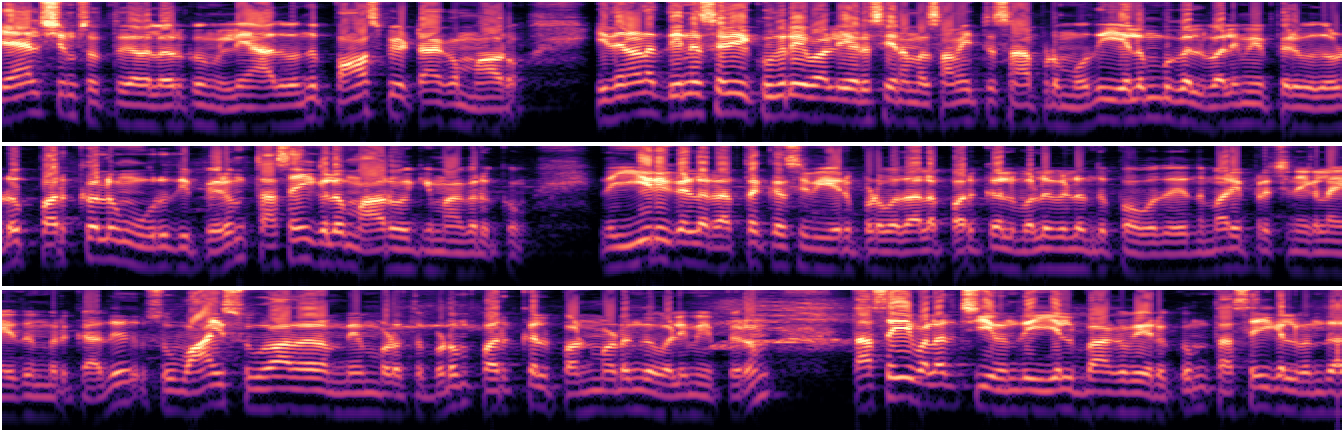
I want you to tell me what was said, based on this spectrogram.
கால்சியம் சத்து அதில் இருக்கும் இல்லையா? அது வந்து பாஸ்பேட்டாக மாறும். இதனால் தினசரி குதிரைவாளி அரிசியை நம்ம சமைத்து சாப்பிடும்போது எலும்புகள் வலிமை பெறுவதோடு பற்களும் உறுதி பெறும் தசைகளும் ஆரோக்கியமாக இருக்கும். இந்த ஈறுகள் ரத்த கசிவு ஏற்படுவதால் பற்கள் வலுவிழந்து போவது இந்த மாதிரி பிரச்சனைகள்லாம் எதுவும் இருக்காது. ஸோ வாய் சுகாதாரம் மேம்படுத்தப்படும் பற்கள் பன்மடங்கு வலிமை பெறும். தசை வளர்ச்சி வந்து இயல்பாகவே இருக்கும் தசைகள் வந்து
